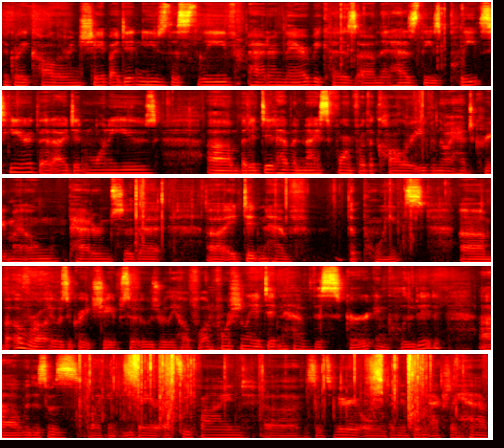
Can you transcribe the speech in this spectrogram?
the great collar and shape. I didn't use the sleeve pattern there because um, it has these pleats here that I didn't want to use. Um, but it did have a nice form for the collar, even though I had to create my own pattern so that uh, it didn't have the points. Um, but overall, it was a great shape, so it was really helpful. Unfortunately, it didn't have this skirt included, uh, where this was like an eBay or Etsy find, uh, so it's very old, and it didn't actually have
